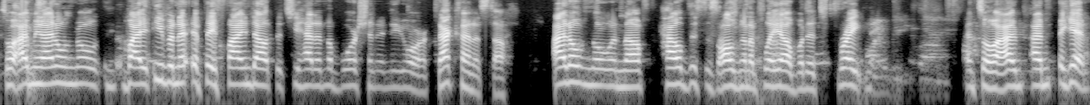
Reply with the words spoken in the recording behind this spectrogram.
So I mean, I don't know by even if they find out that she had an abortion in New York, that kind of stuff. I don't know enough how this is all going to play out, but it's frightening. And so I, I'm again,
